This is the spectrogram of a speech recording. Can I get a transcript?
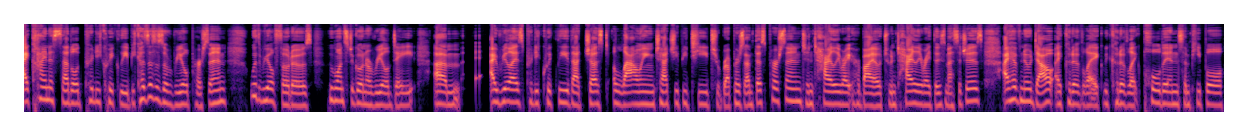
I kind of settled pretty quickly because this is a real person with real photos who wants to go on a real date. Um, I realized pretty quickly that just allowing ChatGPT to represent this person, to entirely write her bio, to entirely write those messages, I have no doubt I could have like we could have like pulled in some people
